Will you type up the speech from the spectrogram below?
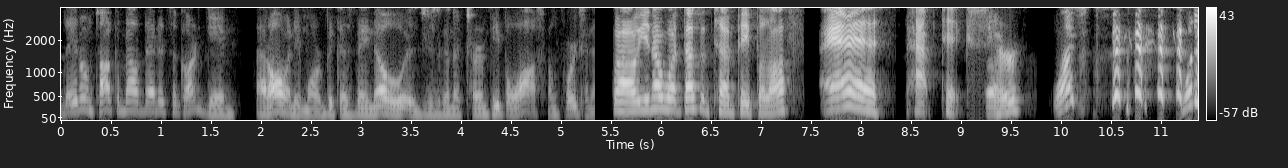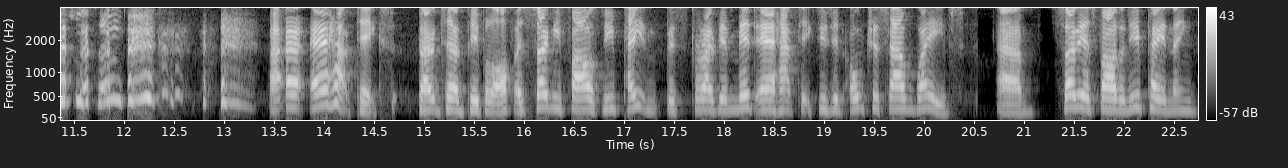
They don't talk about that it's a card game at all anymore because they know it's just going to turn people off, unfortunately. Well, you know what doesn't turn people off? Air haptics. Air? What? what did you say? Uh, uh, air haptics don't turn people off as Sony files new patent describing mid-air haptics using ultrasound waves. Um, Sony has filed a new patent that in-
